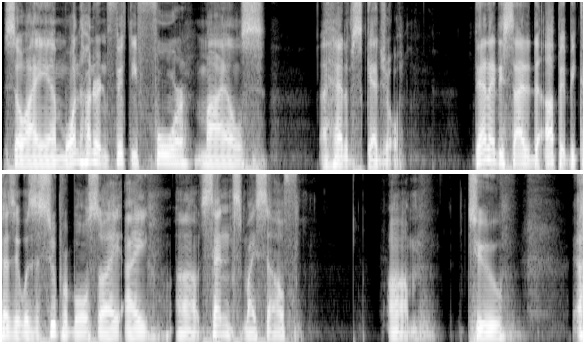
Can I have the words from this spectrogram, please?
So I am 154 miles ahead of schedule. Then I decided to up it because it was a Super Bowl, so I, I uh, sentenced myself um, to a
